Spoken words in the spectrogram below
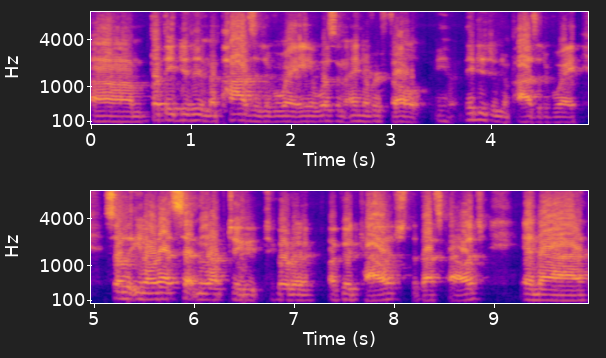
um, but they did it in a positive way. It wasn't. I never felt you know they did it in a positive way. So you know that set me up to to go to a good college, the best college, and uh,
